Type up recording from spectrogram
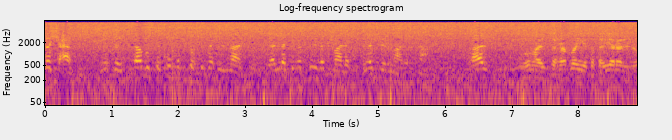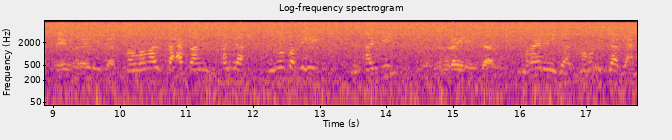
تشعر لابد تكون مقتصدة بالمال لأنك تنزل لك مالك تنزل مالك. نعم. قال وما يستحب أن يتخير لنفسه من غير ايجاب. وهو ما يستحب أن يتخير لنطفه من اي من غير ايجاب. من غير ايجاب ما هو ايجاب يعني؟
